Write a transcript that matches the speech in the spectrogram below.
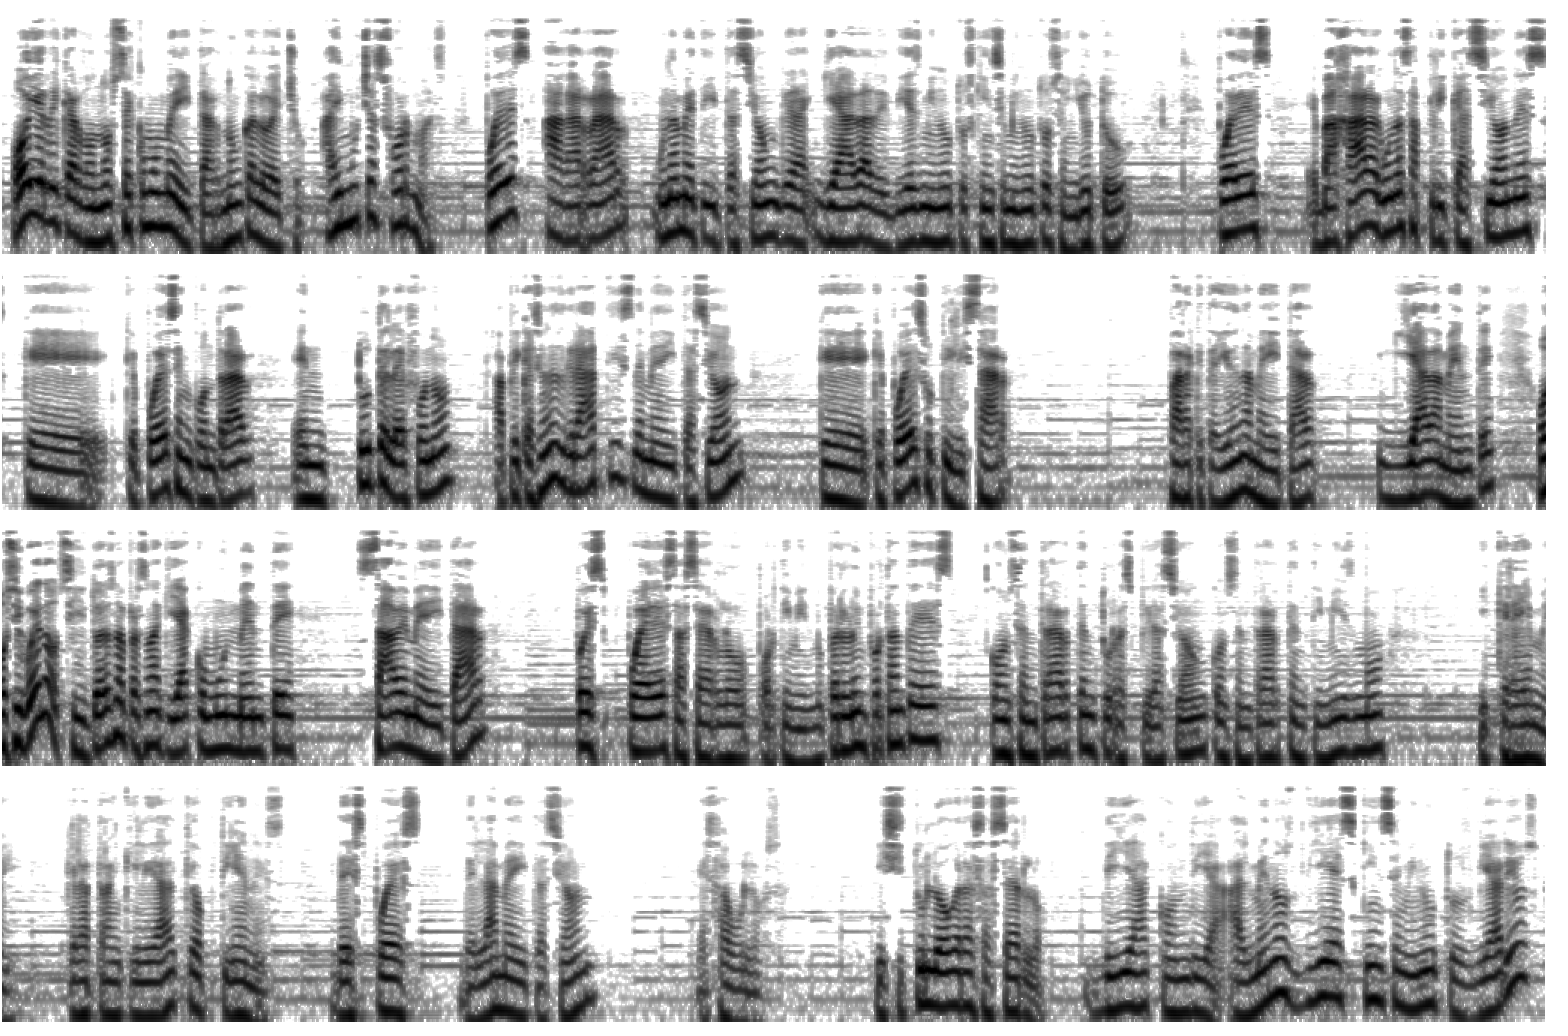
Oye Ricardo, no sé cómo meditar, nunca lo he hecho. Hay muchas formas. Puedes agarrar una meditación guiada de 10 minutos, 15 minutos en YouTube. Puedes bajar algunas aplicaciones que, que puedes encontrar en tu teléfono aplicaciones gratis de meditación que, puedes utilizar para que te ayuden a meditar guiadamente. O si, bueno, si tú eres una persona que ya comúnmente sabe meditar, pues puedes hacerlo por ti mismo. Pero lo importante es concentrarte en tu respiración, concentrarte en ti mismo y créeme que la tranquilidad que obtienes después de la meditación es fabulosa. Y si tú logras hacerlo día con día, al menos 10, 15 minutos diarios,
